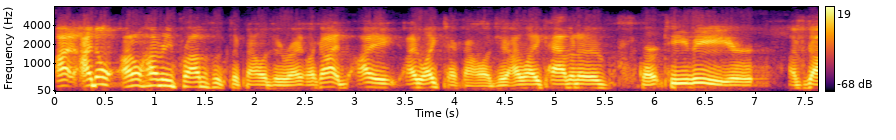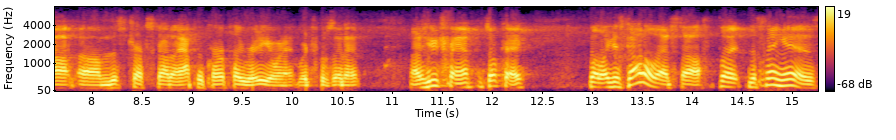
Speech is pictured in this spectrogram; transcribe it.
I, I don't I don't have any problems with technology, right? Like I I I like technology. I like having a smart TV, or I've got um, this truck's got an Apple CarPlay radio in it, which was in it. Not a huge fan. It's okay, but like it's got all that stuff. But the thing is,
